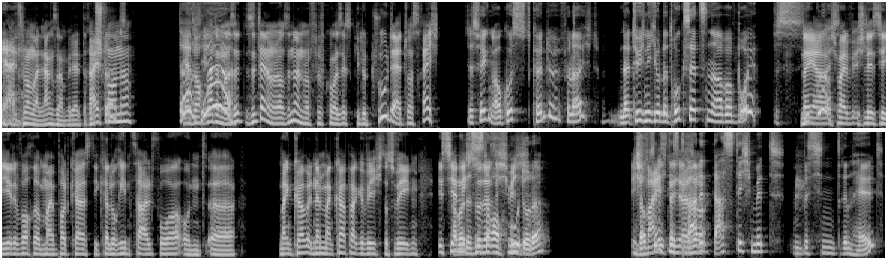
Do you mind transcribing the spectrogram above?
Ja, jetzt machen wir mal langsam mit der 3 stolz. vorne. ja, doch, warte mal, sind, sind ja nur noch, sind ja nur noch 5,6 Kilo. True Dad, du hast recht. Deswegen, August könnte vielleicht. Natürlich nicht unter Druck setzen, aber boy, das sieht gut Naja, ich meine, ich lese hier jede Woche in meinem Podcast die Kalorienzahlen vor und äh, mein Körper, nenne mein Körpergewicht, deswegen ist ja aber nicht das so, ist dass doch auch ich mich. gut, oder? Ich Glaubst weiß nicht, dass nicht, gerade also, das dich mit ein bisschen drin hält?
